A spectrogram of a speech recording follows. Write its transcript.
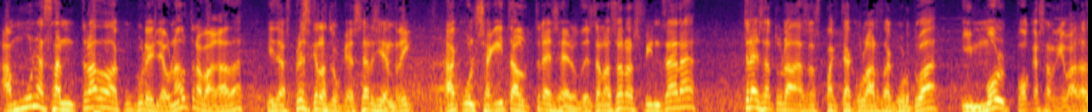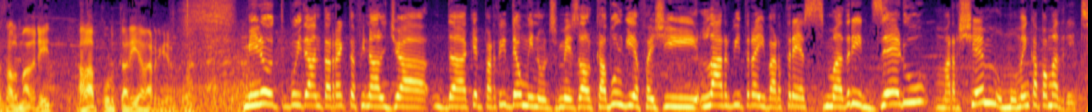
amb una centrada de Cucurella una altra vegada, i després que la toqués Sergi Enric, ha aconseguit el 3-0. Des d'aleshores fins ara, tres aturades espectaculars de Courtois i molt poques arribades del Madrid a la porteria de Riesgo. Minut 80, recta final ja d'aquest partit, 10 minuts més el que vulgui afegir l'àrbitre, Ibar 3, Madrid 0. Marxem un moment cap a Madrid.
